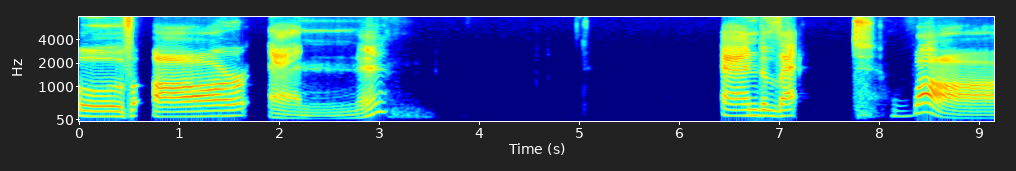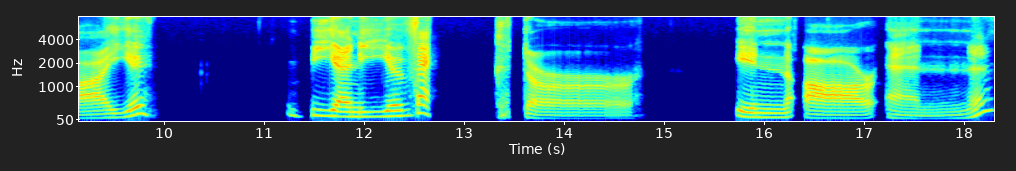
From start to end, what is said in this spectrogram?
of Rn and let y be any vector in Rn.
